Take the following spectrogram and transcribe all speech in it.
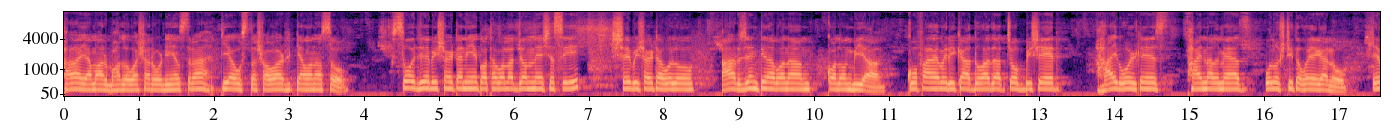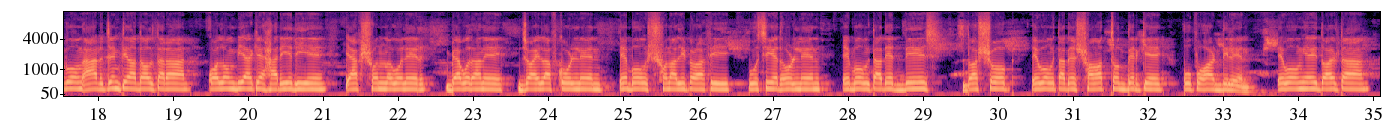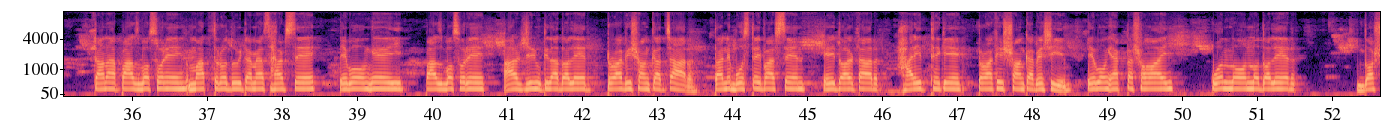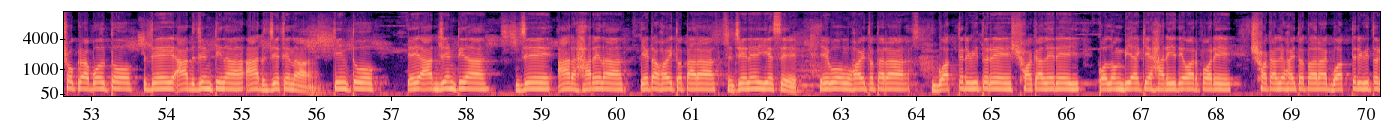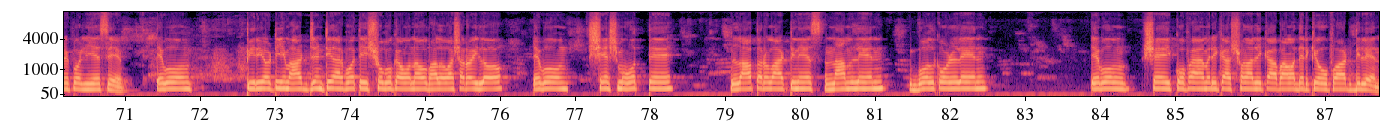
High আমার ভালোবাসার অডিয়েন্সরা কি অবস্থা সবার? কেমন আছো? সো যে বিষয়টা নিয়ে কথা বলার জন্য এসেছি, সে বিষয়টা হলো আর্জেন্টিনা বনাম কলম্বিয়া। কোফা আমেরিকা দু হাজার চব্বিশের হাই ভোল্টেজ ফাইনাল ম্যাচ অনুষ্ঠিত হয়ে গেল এবং আর্জেন্টিনা দল তারা কলম্বিয়াকে হারিয়ে দিয়ে এক শূন্য গোলের ব্যবধানে জয়লাভ করলেন এবং সোনালি ট্রফি উঁচিয়ে ধরলেন এবং তাদের দেশ দর্শক এবং তাদের সমর্থকদেরকে উপহার দিলেন। এবং এই দলটা টানা পাঁচ বছরে মাত্র দুইটা ম্যাচ হারছে এবং এই পাঁচ বছরে আর্জেন্টিনা দলের ট্রফি সংখ্যা চার। তাহলে বুঝতেই পারছেন এই দলটার হারির থেকে ট্রফির সংখ্যা বেশি। এবং একটা সময় অন্য অন্য দলের দর্শকরা বলতো যে আর্জেন্টিনা আর জেতে না। কিন্তু এই আর্জেন্টিনা যে আর হারে না, এটা হয়তো তারা জেনেই গেছে এবং হয়তো তারা গর্তের ভিতরে সকালের এই কলম্বিয়াকে হারিয়ে দেওয়ার পরে সকালে হয়তো তারা গর্তের ভিতরে পলিয়েছে এবং প্রিয় টিম আর্জেন্টিনার প্রতি শুভকামনা ও ভালোবাসা রইল এবং শেষ মুহূর্তে লাউতারো মার্টিনেস নামলেন, গোল করলেন এবং সেই কোপা আমেরিকা সোনালি কাপ আমাদেরকে উপহার দিলেন।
